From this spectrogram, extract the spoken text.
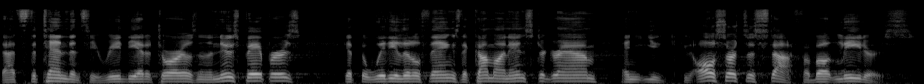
That's the tendency. Read the editorials in the newspapers, get the witty little things that come on Instagram, and you all sorts of stuff about leaders,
